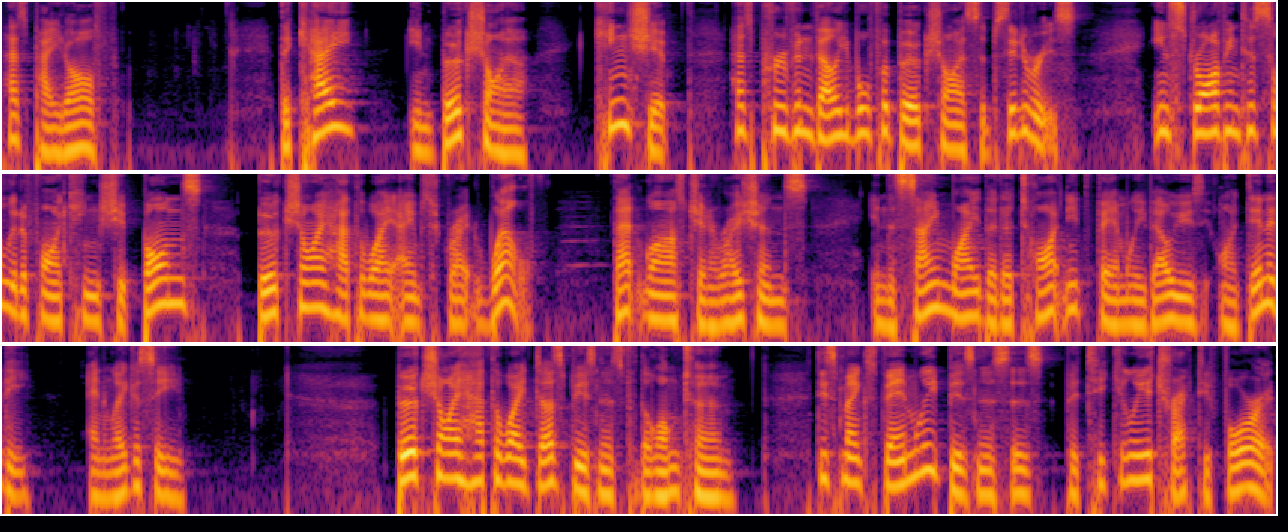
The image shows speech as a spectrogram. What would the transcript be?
has paid off. The K in Berkshire, kinship, has proven valuable for Berkshire subsidiaries. In striving to solidify kinship bonds, Berkshire Hathaway aims to create wealth that lasts generations, in the same way that a tight knit family values identity and legacy. Berkshire Hathaway does business for the long term. This makes family businesses particularly attractive for it,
